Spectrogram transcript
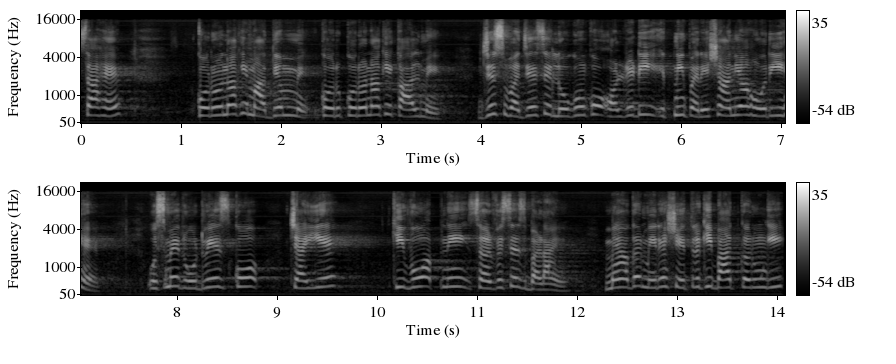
सा है। कोरोना के माध्यम में कोरोना के काल में, जिस वजह से लोगों को ऑलरेडी इतनी परेशानियाँ हो रही है, उसमें रोडवेज़ को चाहिए कि वो अपनी सर्विसेज़ बढ़ाएँ। मैं अगर मेरे क्षेत्र की बात करूँगी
